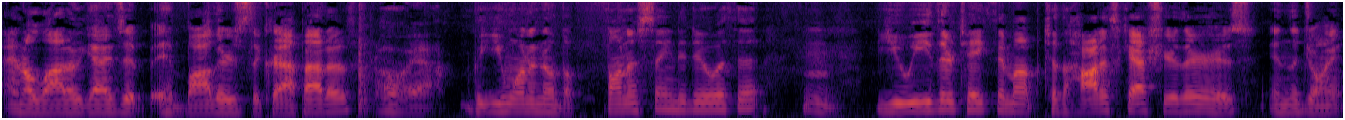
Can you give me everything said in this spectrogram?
and a lot of guys it it bothers the crap out of. Oh yeah. But you want to know the funnest thing to do with it? Hmm. You either take them up to the hottest cashier there is in the joint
